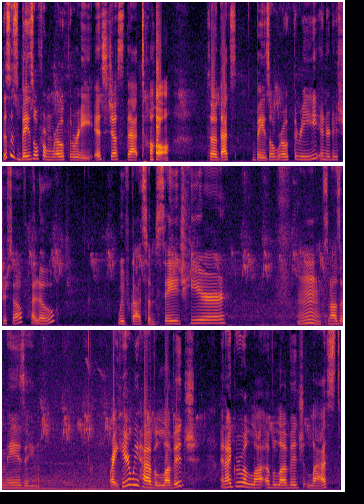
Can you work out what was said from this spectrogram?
this is basil from row three. It's just that tall. So that's basil row three. Introduce yourself. Hello. We've got some sage here. Mmm, smells amazing. Right here we have lovage. And I grew a lot of lovage last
